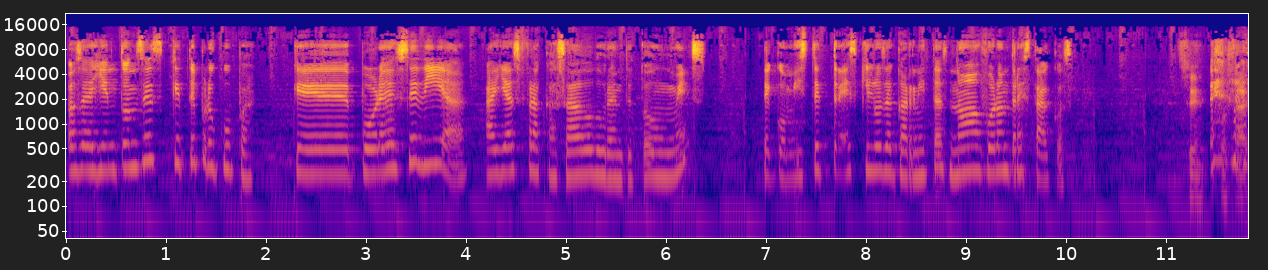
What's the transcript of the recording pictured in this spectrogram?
O sea, ¿y entonces qué te preocupa? ¿Que por ese día hayas fracasado durante todo un mes? ¿Te comiste tres kilos de carnitas? No, fueron tres tacos. Sí, o sea,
